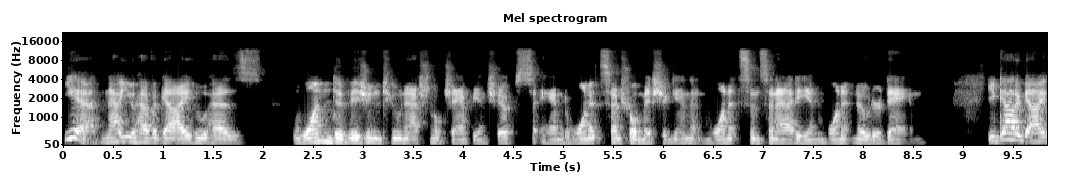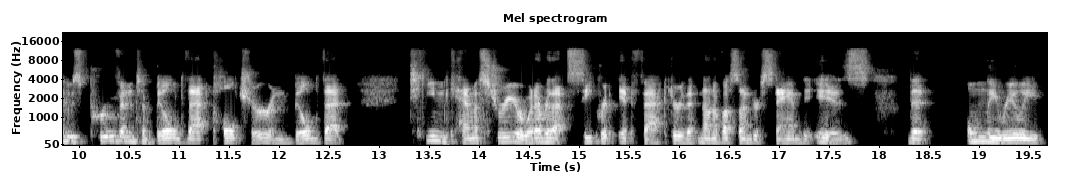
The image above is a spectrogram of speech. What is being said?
yeah, now you have a guy who has won Division two national championships and one at Central Michigan and one at Cincinnati and one at Notre Dame. You got a guy who's proven to build that culture and build that team chemistry or whatever that secret it factor that none of us understand is that only really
